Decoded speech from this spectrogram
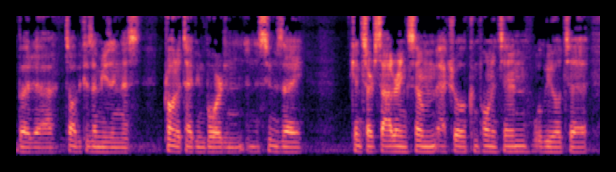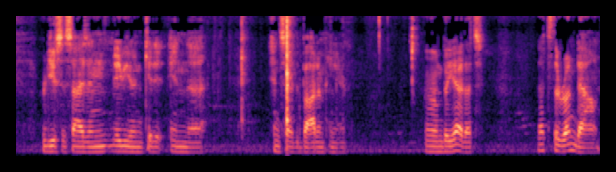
but uh, it's all because I'm using this prototyping board, and, and as soon as I can start soldering some actual components in, we'll be able to reduce the size and maybe even get it in the inside the bottom here. Um, but yeah, that's that's the rundown.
